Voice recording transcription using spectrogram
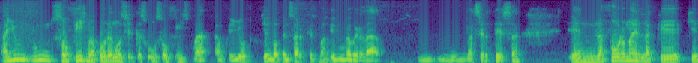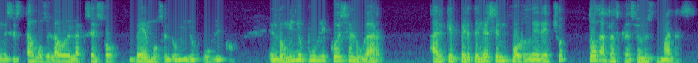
Hay un, sofisma, podemos decir que es un sofisma, aunque yo tiendo a pensar que es más bien una verdad, una certeza, en la forma en la que quienes estamos del lado del acceso vemos el dominio público. El dominio público es el lugar al que pertenecen por derecho todas las creaciones humanas.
